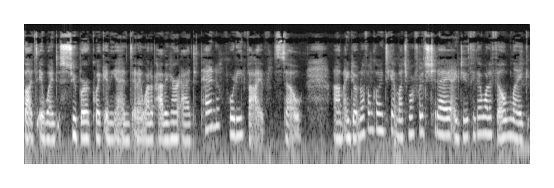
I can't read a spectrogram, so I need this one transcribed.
But it went super quick in the end and I wound up having her at 10:45. So um, I don't know if I'm going to get much more footage today. I do think I want to film like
